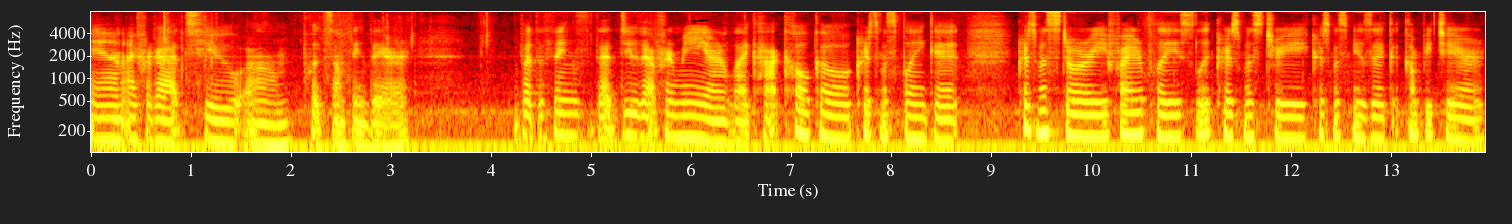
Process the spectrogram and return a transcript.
And I forgot to um, put something there but the things that do that for me are like hot cocoa, Christmas blanket, Christmas story, fireplace, lit Christmas tree, Christmas music, a comfy chair,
